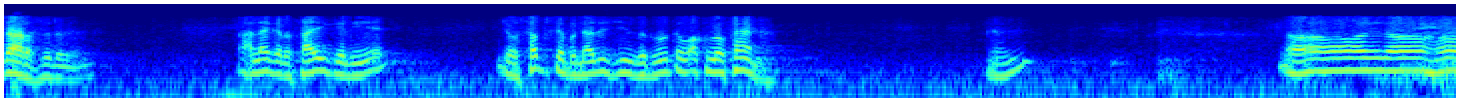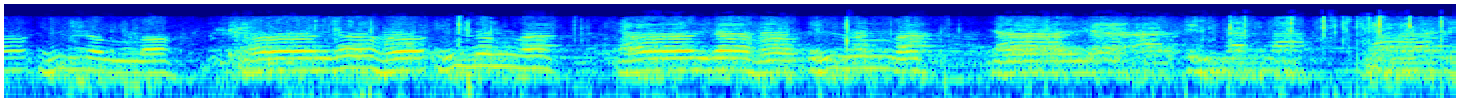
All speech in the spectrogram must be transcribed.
پڑا حالانکہ رسائی کے لیے جو سب سے بنیادی چیز ضرورت ہے وہ اخل و فین ہے۔ لا إله إلا الله لا إله إلا الله لا إله إلا الله لا إله إلا الله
